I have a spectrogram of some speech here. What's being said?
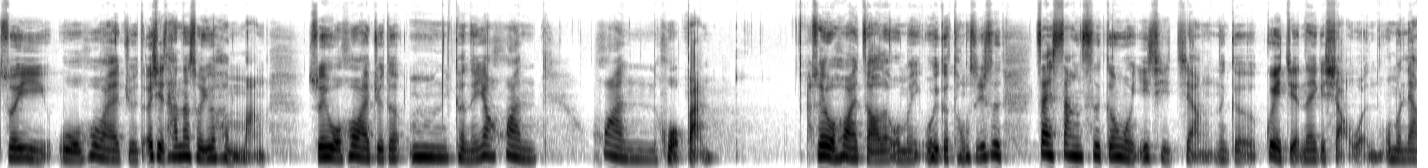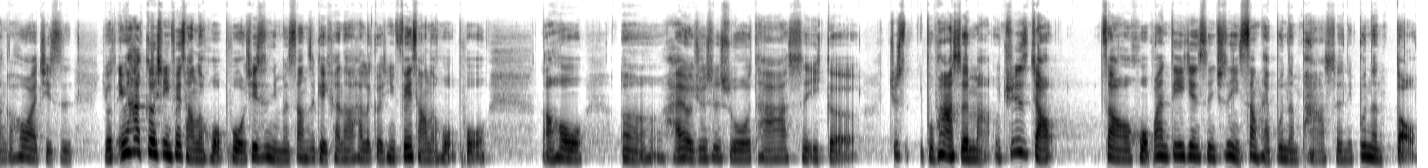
所以我后来觉得，而且他那时候又很忙，所以我后来觉得，嗯，可能要换换伙伴。所以我后来找了我们我一个同事，就是在上次跟我一起讲那个柜姐那个小文，我们两个后来其实有，因为她个性非常的活泼，其实你们上次可以看到她的个性非常的活泼，然后呃，还有就是说她是一个就是不怕生嘛，我就是找。找伙伴第一件事情就是你上台不能怕生，你不能抖，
